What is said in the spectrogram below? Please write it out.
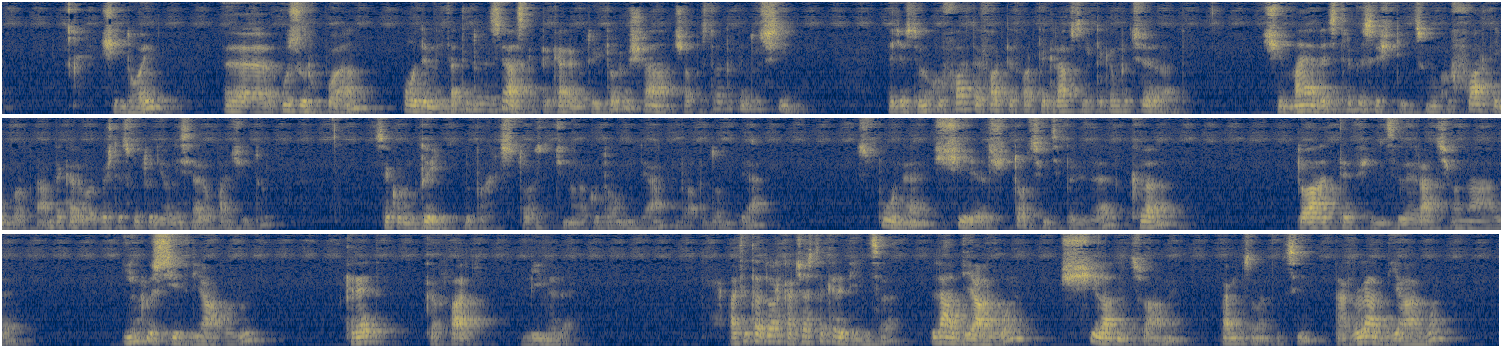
și, doi, uh, uzurpăm o demnitate dumnezească pe care Mântuitorul și-a, și-a păstrat-o pentru sine. Deci este un lucru foarte, foarte, foarte grav să judecăm pe celălalt. Și mai ales trebuie să știți un lucru foarte important de care vorbește Sfântul Dionisie Areopagitul, secolul I după Hristos, deci în urmă cu 2000 de ani, aproape 2000 de ani, spune și el și toți Sfinții pe el că toate ființele raționale, inclusiv diavolul, cred că faci binele. Atâta doar că această credință la diavol și la mulți oameni, mai mult sau mai puțin, dar la diavol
